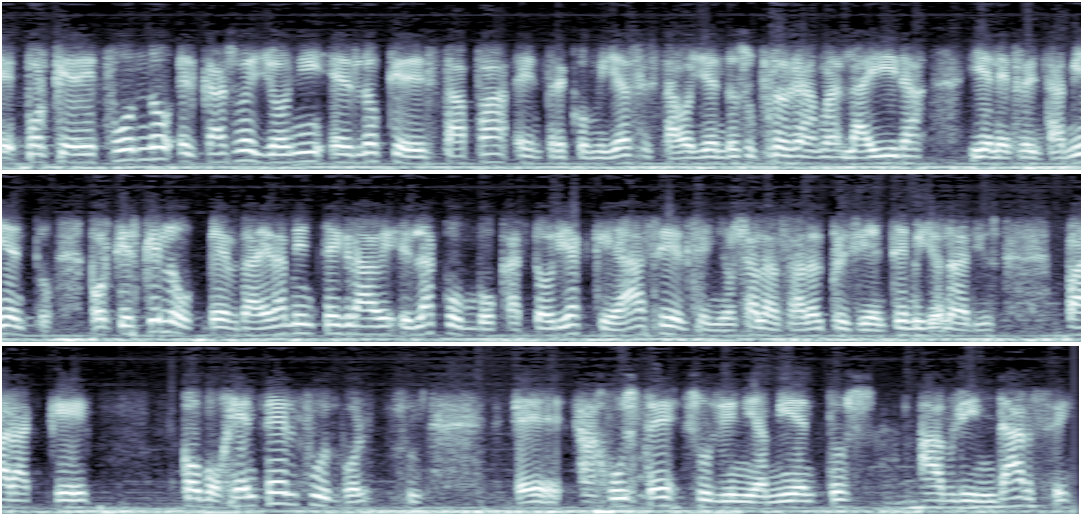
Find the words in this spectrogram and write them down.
eh, porque de fondo el caso de Johnny es lo que destapa, entre comillas, está oyendo su programa, la ira y el enfrentamiento, porque es que lo verdaderamente grave es la convocatoria que hace el señor Salazar al presidente de Millonarios para que, como gente del fútbol, eh, ajuste sus lineamientos a blindarse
